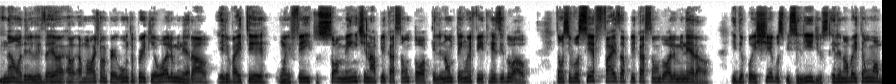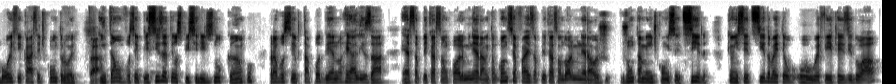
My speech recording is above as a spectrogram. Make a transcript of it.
Não, Rodrigo, isso aí é, é uma ótima pergunta, porque o óleo mineral ele vai ter um efeito somente na aplicação tópica, ele não tem um efeito residual. Então, se você faz a aplicação do óleo mineral e depois chega os psilídeos, ele não vai ter uma boa eficácia de controle. Tá. Então, você precisa ter os psilídeos no campo para você estar tá podendo realizar essa aplicação com óleo mineral. Então, quando você faz a aplicação do óleo mineral juntamente com o inseticida, porque o inseticida vai ter o, o efeito residual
